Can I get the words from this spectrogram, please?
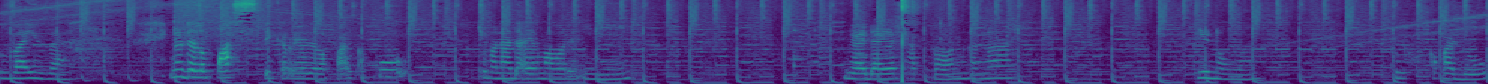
Viva. Ini udah lepas stikernya udah lepas. Aku cuma ada air mawar yang ini. Nggak ada air saffron karena you know what tuh aduk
